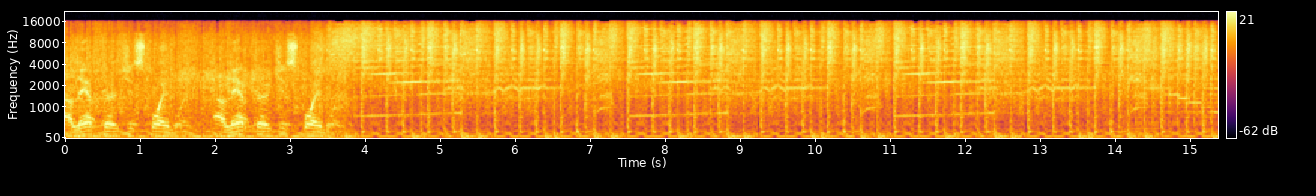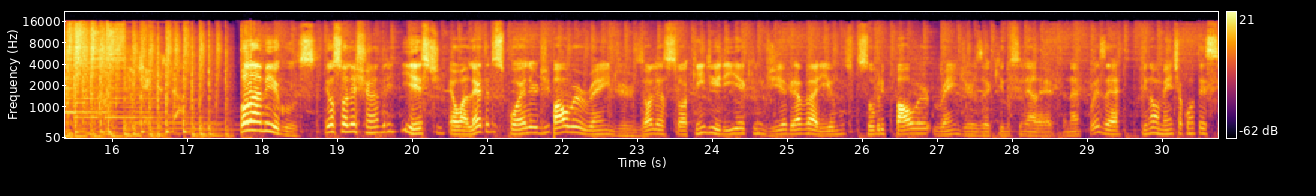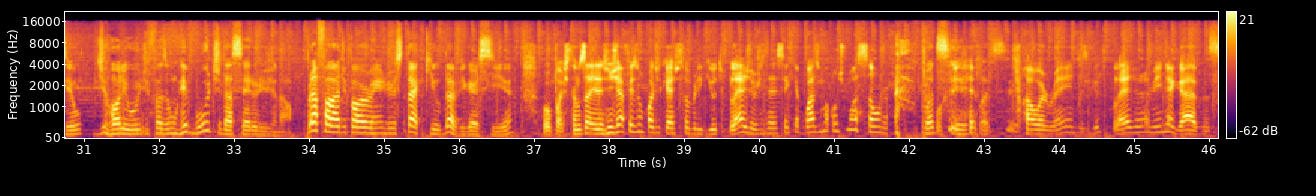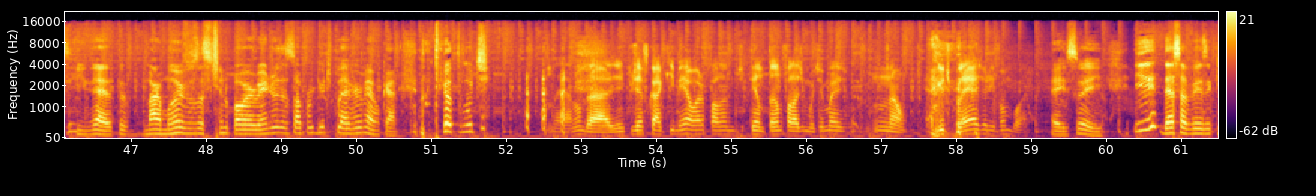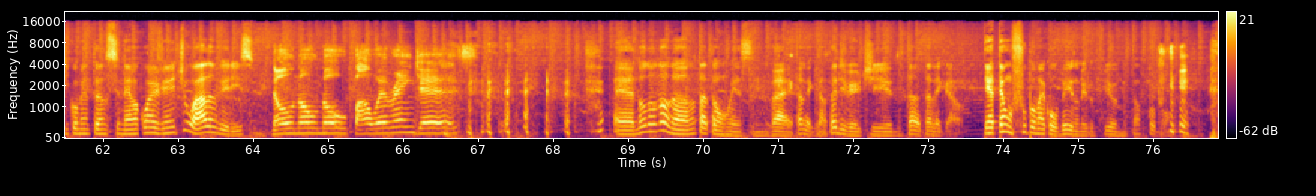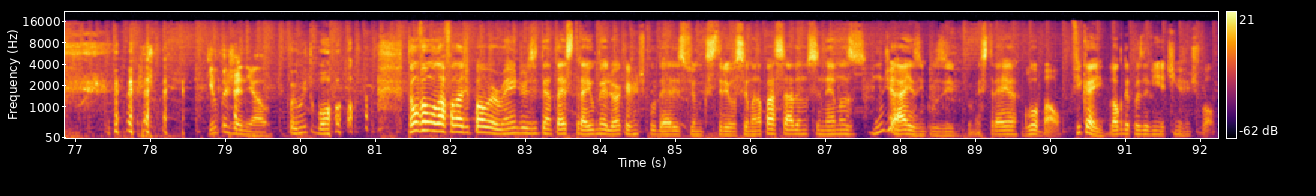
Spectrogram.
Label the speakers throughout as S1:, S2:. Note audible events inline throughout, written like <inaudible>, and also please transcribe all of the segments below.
S1: Alerta de spoiler. Alerta de spoiler. Olá, amigos! Eu sou Alexandre e este é o alerta de spoiler de Power Rangers. Olha só, quem diria que um dia gravaríamos sobre Power Rangers aqui no Cine Alerta, né? Pois é, finalmente aconteceu de Hollywood fazer um reboot da série original. Para falar de Power Rangers, tá aqui o Davi Garcia.
S2: Opa, estamos aí. A gente já fez um podcast sobre Guilty Pleasures, né? Esse aqui é quase uma continuação, né? <laughs>
S1: pode Porque ser, pode ser. <laughs>
S2: Power Rangers, Guilty Pleasure é meio inegável.
S1: Sim, é. Marmanjos assistindo Power Rangers é só por Guilty Pleasure mesmo, cara. <laughs> Não tem outro motivo.
S2: É, não dá. A gente podia ficar aqui meia hora falando de tentando falar de motivo, mas não. Guilty Pleasure e vamos embora.
S1: É isso aí. E dessa vez aqui comentando cinema com a gente, o Alan Veríssimo.
S3: No, no, no, Power Rangers. <laughs>
S1: é, não, não, não, não, não tá tão ruim assim. Vai, tá legal, tá divertido, tá, tá legal. Tem até um chupa Michael Bay no meio do filme, então ficou bom. <laughs>
S3: Aquilo foi genial.
S1: Foi muito bom. <laughs> Então vamos lá falar de Power Rangers e tentar extrair o melhor que a gente puder desse filme que estreou semana passada nos cinemas mundiais, inclusive. Foi uma estreia global. Fica aí, logo depois da vinhetinha a gente volta.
